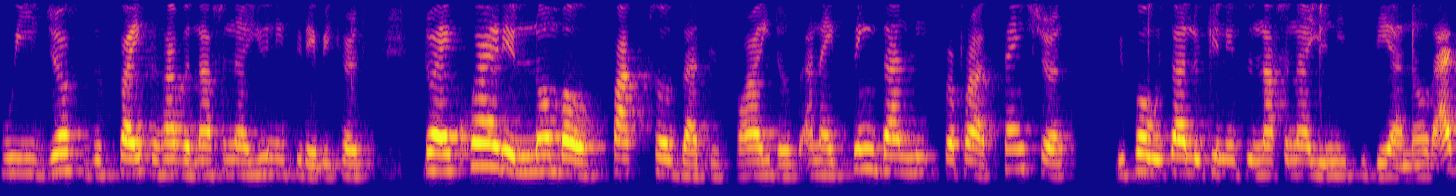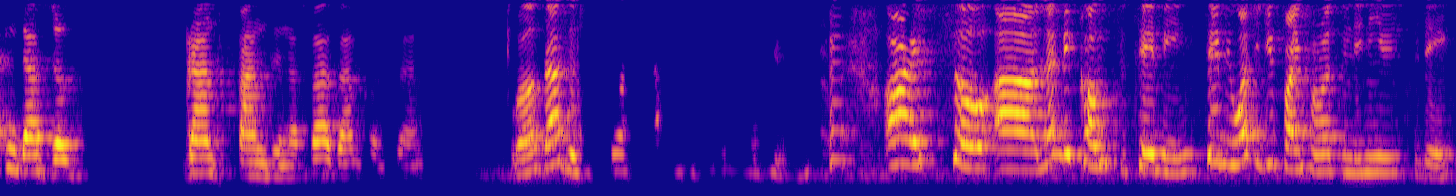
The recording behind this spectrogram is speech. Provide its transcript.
we just decide to have a national unity day, because there are quite a number of factors that divide us. And I think that needs proper attention before we start looking into national unity day and all that. I think that's just grandstanding as far as I'm concerned. Well, that's it. all right, so uh, let me come to Temi. Temi, what did you find for us in the news today?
